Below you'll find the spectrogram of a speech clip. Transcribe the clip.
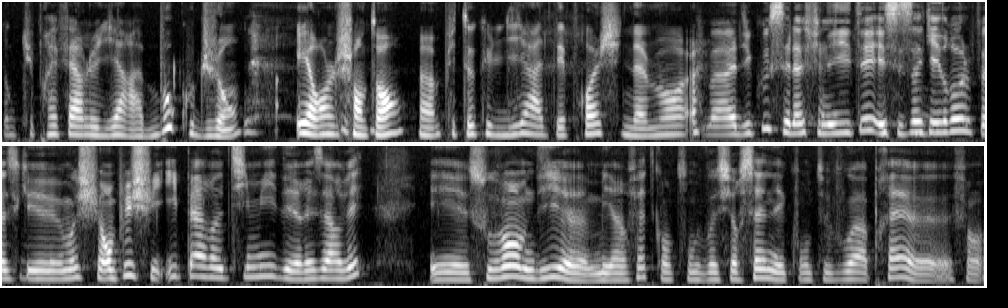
Donc tu préfères le dire à beaucoup de gens et en le chantant hein, plutôt que le dire à tes proches finalement. Bah du coup c'est la finalité et c'est ça qui est drôle parce que moi je suis en plus je suis hyper timide et réservée et souvent, on me dit, euh, mais en fait, quand on te voit sur scène et qu'on te voit après, euh, enfin,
